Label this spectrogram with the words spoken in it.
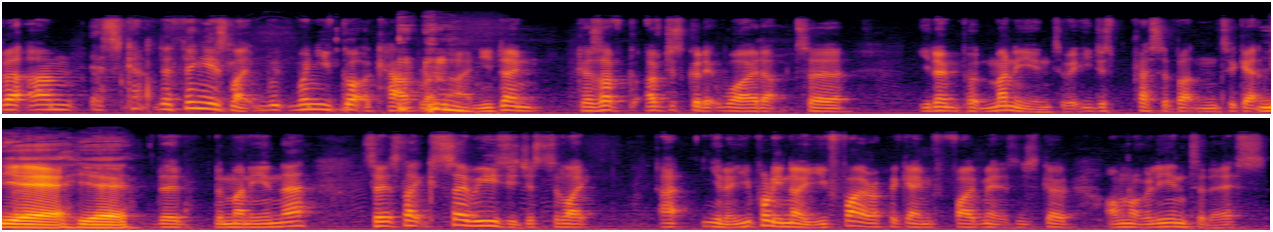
But um, it's the thing is like when you've got a cab like that and you don't because I've I've just got it wired up to you don't put money into it. You just press a button to get the- Yeah, yeah. the the money in there. So it's like so easy just to like, uh, you know, you probably know you fire up a game for five minutes and just go, I'm not really into this.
